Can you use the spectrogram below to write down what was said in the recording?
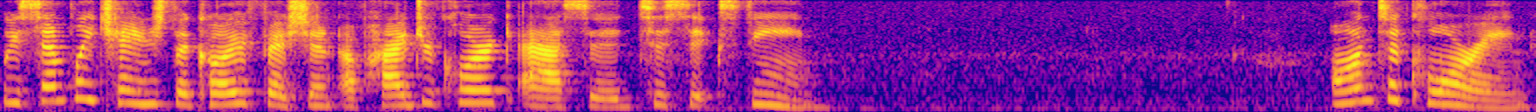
We simply change the coefficient of hydrochloric acid to 16. On to chlorine.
